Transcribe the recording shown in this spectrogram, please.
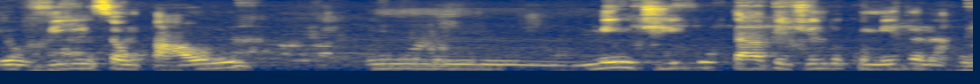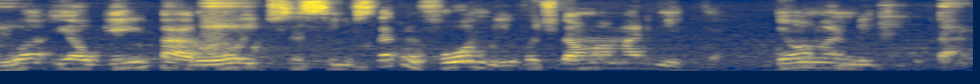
eu vi em São Paulo um mendigo que estava pedindo comida na rua e alguém parou e disse assim: Você está com fome? Eu vou te dar uma marmita. Deu uma marmita pro cara.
